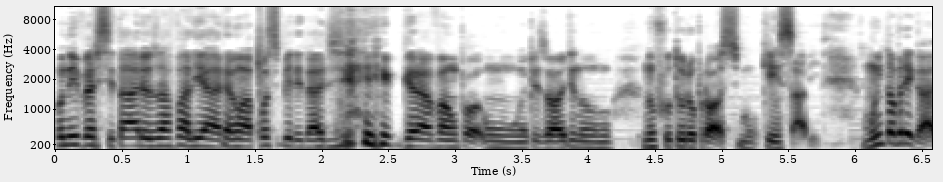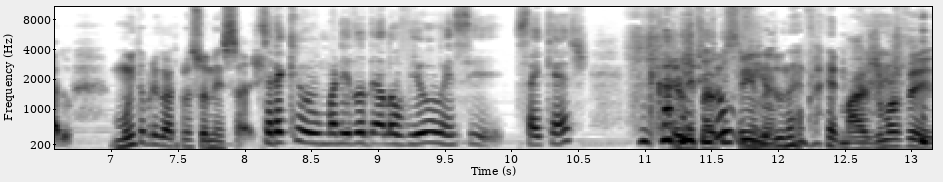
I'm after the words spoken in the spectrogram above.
universitários avaliarão a possibilidade de gravar um, um episódio no, no futuro próximo, quem sabe. Muito obrigado. Muito obrigado pela sua mensagem. Será que o marido dela ouviu esse SciCast? Eu espero que sim, ouvido, né? né, velho? Mais de uma vez.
